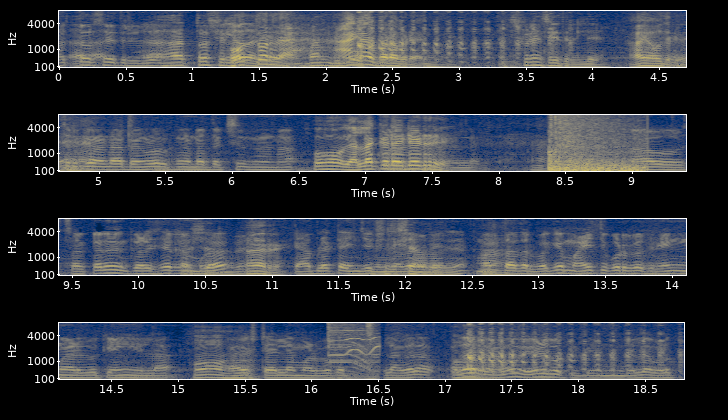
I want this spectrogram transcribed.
ಹತ್ತು ವರ್ಷ ಐತ್ರಿ ಹತ್ತು ವರ್ಷ ಇಲ್ಲ ಬರೋಬ್ರಿ? ಎಕ್ಸ್ಪೀರಿಯನ್ಸ್ ಐತ್ರಿ ಇಲ್ಲಿ. ಹಾಂ ಹೌದ್ರಿ. ಕನ್ನಡ ಬೆಂಗಳೂರು ಕನ್ನಡ ದಕ್ಷಿಣ ಕನ್ನಡ. ಓಹೋ ಎಲ್ಲ ಕಡೆ ಅಡ್ಯಾಡ್ರಿ ನಾವು ಸರ್ಕಾರದಿಂದ ಕಳಿಸ್ಯಾರ ನಮ್ಗೆ ಹಾಂ ರೀ. ಟ್ಯಾಬ್ಲೆಟ್ ಇಂಜೆಕ್ಷನ್ ಮತ್ತೆ ಅದ್ರ ಬಗ್ಗೆ ಮಾಹಿತಿ ಕೊಡ್ಬೇಕ್ರಿ ಹೆಂಗ್ ಮಾಡ್ಬೇಕು ಹೆಂಗ್ ಇಲ್ಲ. ಯಾವ ಸ್ಟೈಲ್ ಮಾಡ್ಬೇಕು ಅದ್- ಅವೆಲ್ಲ ಅದಾವ್ರಿ ನಾವು ಹೇಳ್ಬೇಕು ನಿಮ್ಗೆಲ್ಲ ಒಳಗ್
